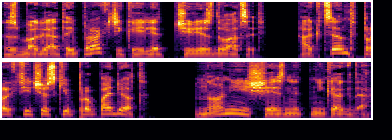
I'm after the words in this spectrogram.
С богатой практикой лет через 20 акцент практически пропадет, но не исчезнет никогда.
